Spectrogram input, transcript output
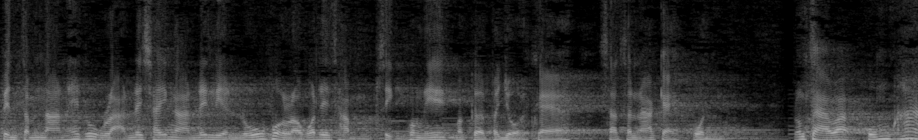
เป็นตำนานให้ลูกหลานได้ใช้งานได้เรียนรู้ พวกเราก็ได้ทำสิ่งพวกนี้มาเกิดประโยชน์แก่ ศาสนาแก่คนหลวงตาว่าคุ้มค่า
